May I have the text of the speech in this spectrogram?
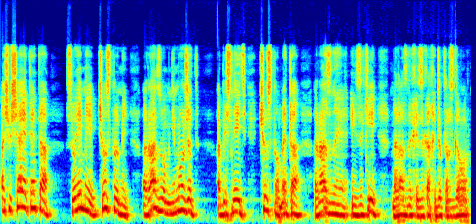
ощущает это своими чувствами. Разум не может объяснить чувствам. Это разные языки, на разных языках идет разговор.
